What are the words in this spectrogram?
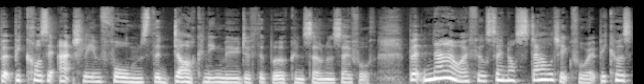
but because it actually informs the darkening mood of the book and so on and so forth. But now I feel so nostalgic for it because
